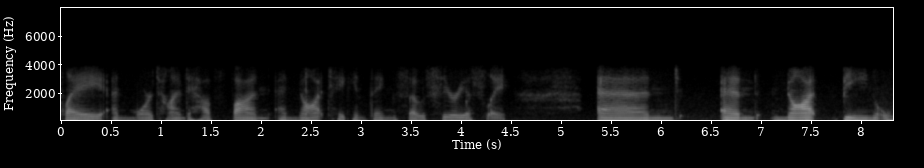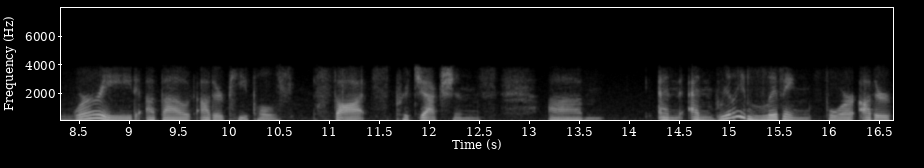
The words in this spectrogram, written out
play and more time to have fun and not taking things so seriously and and not being worried about other people's thoughts, projections, um, and and really living for other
